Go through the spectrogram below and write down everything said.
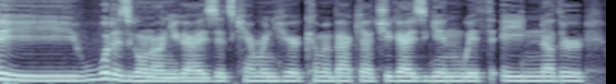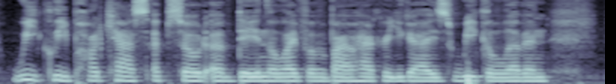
Hey, what is going on, you guys? It's Cameron here, coming back at you guys again with another weekly podcast episode of Day in the Life of a Biohacker, you guys, week 11.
